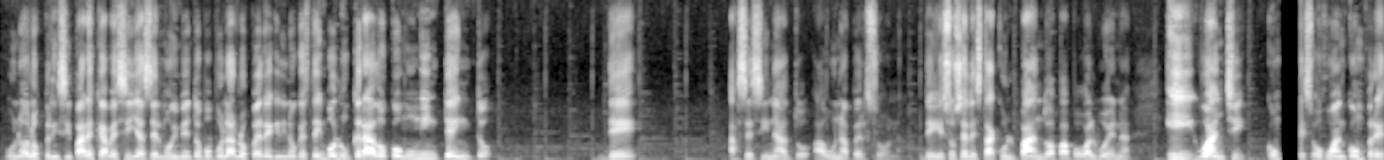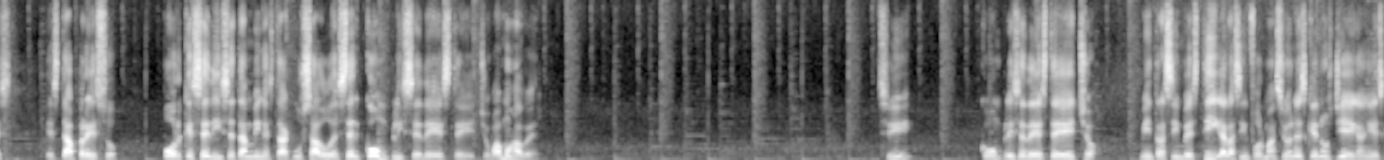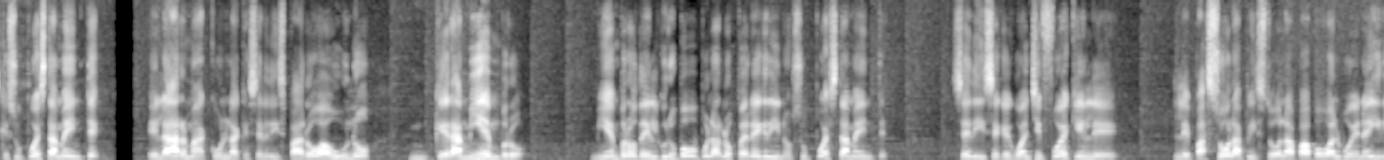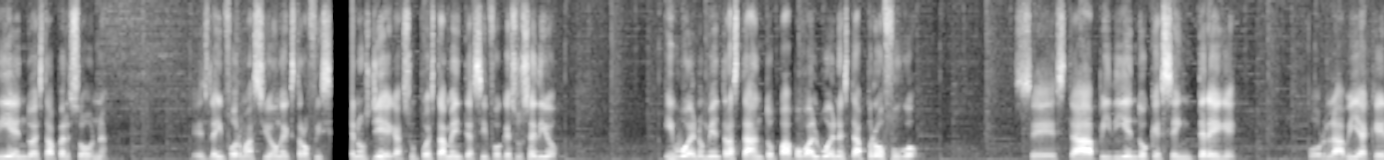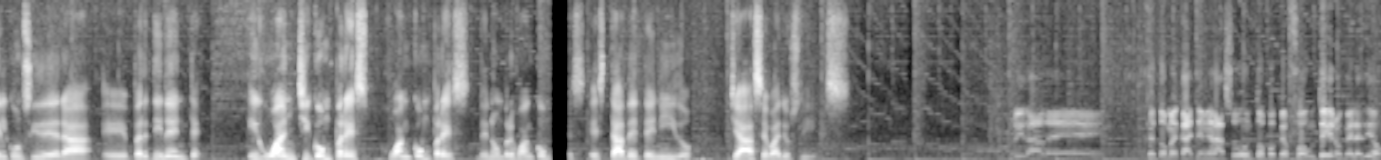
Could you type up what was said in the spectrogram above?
uno de los principales cabecillas del movimiento popular Los Peregrinos, que está involucrado con un intento de asesinato a una persona. De eso se le está culpando a Papo Balbuena y Guanchi Comprés, o Juan Comprés está preso porque se dice también está acusado de ser cómplice de este hecho. Vamos a ver. ¿sí? cómplice de este hecho, mientras se investiga las informaciones que nos llegan es que supuestamente el arma con la que se le disparó a uno que era miembro, miembro del Grupo Popular Los Peregrinos, supuestamente se dice que Guanchi fue quien le, le pasó la pistola a Papo Balbuena hiriendo a esta persona. Es la información extraoficial que nos llega, supuestamente así fue que sucedió. Y bueno, mientras tanto, Papo Balbuena está prófugo se está pidiendo que se entregue por la vía que él considera eh, pertinente y Juanchi Comprés, Juan Comprés, de nombre Juan Comprés, está detenido ya hace varios días. que tome carta en el asunto porque fue un tiro que le dio.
